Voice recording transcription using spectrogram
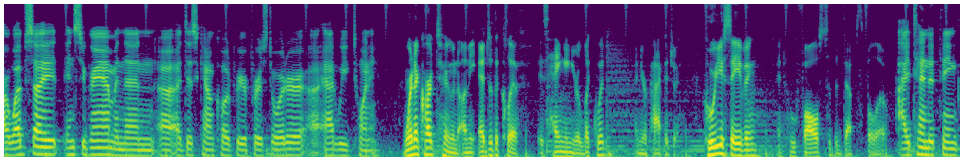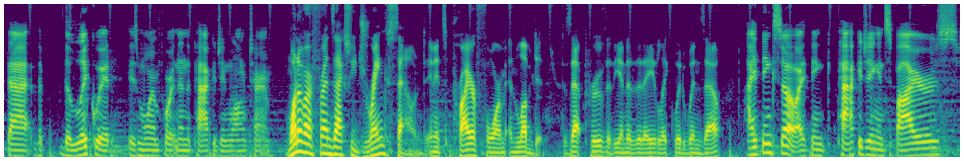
Our website, Instagram, and then uh, a discount code for your first order, uh, ADWEEK20. We're in a cartoon on the edge of the cliff is hanging your liquid and your packaging. Who are you saving and who falls to the depths below? I tend to think that the, the liquid is more important than the packaging long term. One of our friends actually drank sound in its prior form and loved it. Does that prove that at the end of the day, liquid wins out? I think so. I think packaging inspires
